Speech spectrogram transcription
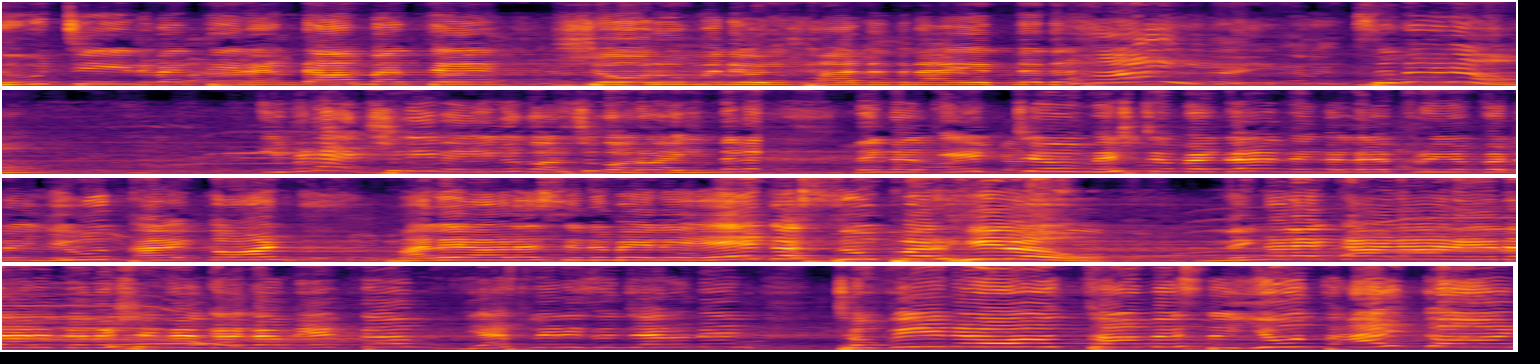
നൂറ്റി ഇരുപത്തി രണ്ടാമത്തെ ഷോറൂമിന്റെ ഉദ്ഘാടനത്തിനായി എത്തുന്നത്. ഹായ് സുഖാണോ ഇവിടെ ആക്ച്വലി വെയിൽ കുറച്ച് കുറവായി ഇന്നലെ നിങ്ങൾക്ക് ഏറ്റവും ഇഷ്ടപ്പെട്ട നിങ്ങളുടെ പ്രിയപ്പെട്ട യൂത്ത് ഐക്കോൺ മലയാള സിനിമയിലെ ഏക സൂപ്പർ ഹീറോ. നിങ്ങളെ കാണാൻ ഏതാനും നിമിഷങ്ങൾക്കകം എത്തും. Yes ladies and gentlemen Tovino Thomas the youth icon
